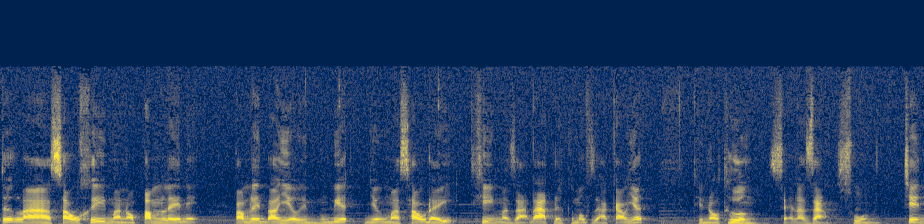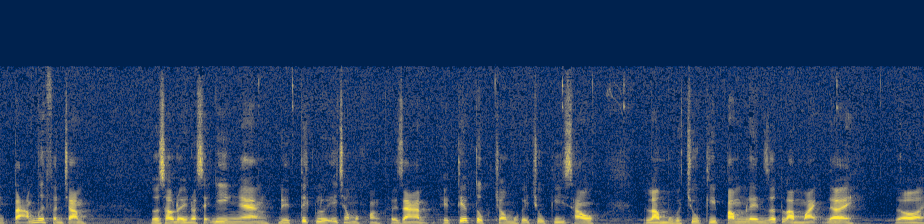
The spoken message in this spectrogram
Tức là sau khi mà nó pump lên ấy, pump lên bao nhiêu thì mình không biết. Nhưng mà sau đấy, khi mà giá đạt được cái mốc giá cao nhất, thì nó thường sẽ là giảm xuống trên 80% rồi sau đấy nó sẽ đi ngang để tích lũy trong một khoảng thời gian, để tiếp tục cho một cái chu kỳ sau. Là một cái chu kỳ pump lên rất là mạnh đây. Rồi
